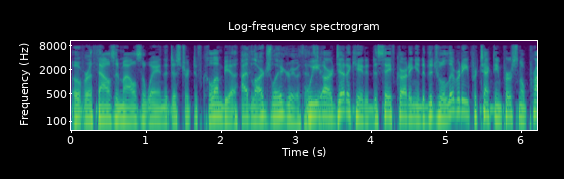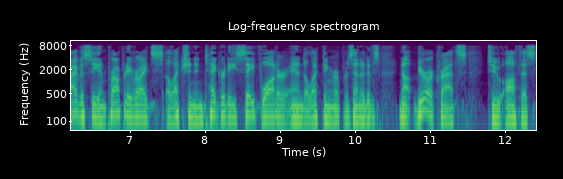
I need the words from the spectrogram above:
over a thousand miles away in the District of Columbia. I'd largely agree with that. We are dedicated to safeguarding individual liberty, protecting personal privacy and property rights, election integrity, safe water, and electing representatives, not bureaucrats, to office.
